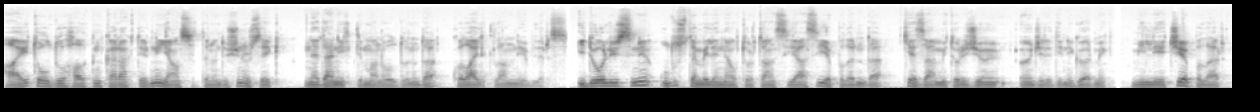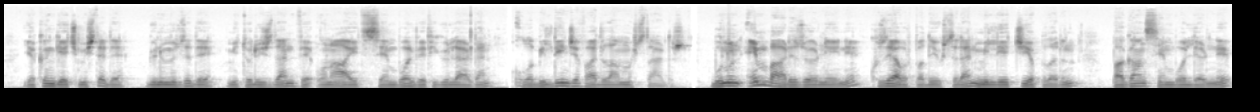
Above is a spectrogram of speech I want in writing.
ait olduğu halkın karakterini yansıttığını düşünürsek neden ilk liman olduğunu da kolaylıkla anlayabiliriz. İdeolojisini ulus temeline oturtan siyasi yapıların da keza mitoloji öncelediğini görmek. Milliyetçi yapılar yakın geçmişte de günümüzde de mitolojiden ve ona ait sembol ve figürlerden olabildiğince faydalanmışlardır. Bunun en bariz örneğini Kuzey Avrupa'da yükselen milliyetçi yapıların pagan sembollerini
